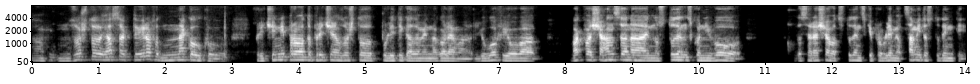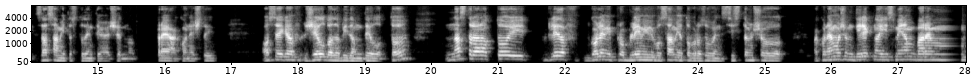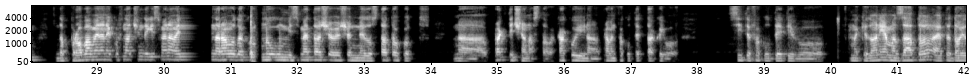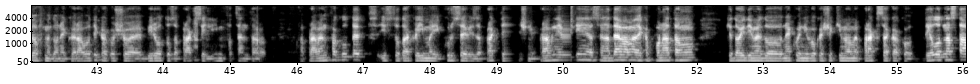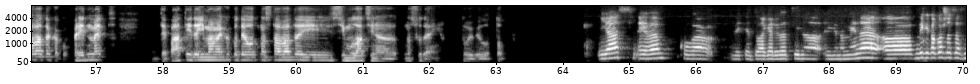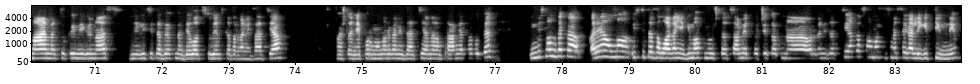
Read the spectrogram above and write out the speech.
Да. Зошто јас се активирав од неколку причини. Првата причина зашто политика да ми е една голема љубов и ова ваква шанса на едно студентско ниво да се решават студентски проблеми од самите студенти, за самите студенти беше едно преако нешто и осеќав желба да бидам дел од тоа. Настрана од тоа и гледав големи проблеми во самиот образовен систем, што ако не можам директно да ги сменам, барем да пробаме на неков начин да ги сменам. Една работа која многу ми сметаше беше недостатокот на практична настава, како и на правен факултет, така и во сите факултети во Македонија, ма затоа ете дојдовме до некои работи како што е бирото за пракса или инфоцентарот на правен факултет, исто така има и курсеви за практични правни вештини, да се надеваме дека понатаму ќе дојдеме до некој ниво кај што ќе имаме пракса како дел од наставата, како предмет, дебати да имаме како дел од наставата и симулации на, на судење. Тоа би било топ. Јас, еве, кога веќе доаѓа редот и на, и на мене, а, веќе како што се знаеме тука и меѓу нас, нели сите бевме дел од студентската организација, која што е неформална организација на правниот факултет. И мислам дека реално истите залагања ги имавме уште од самиот почеток на организацијата, само што сме сега легитимни.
